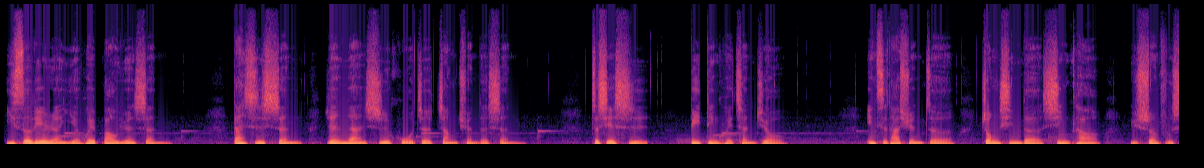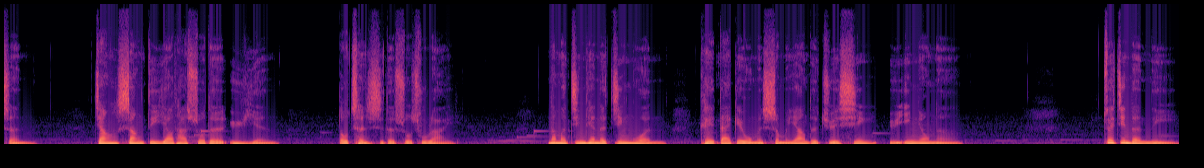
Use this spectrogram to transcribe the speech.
以色列人也会抱怨神，但是神仍然是活着掌权的神，这些事必定会成就。因此，他选择忠心的信靠与顺服神，将上帝要他说的预言都诚实的说出来。那么，今天的经文。可以带给我们什么样的决心与应用呢？最近的你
